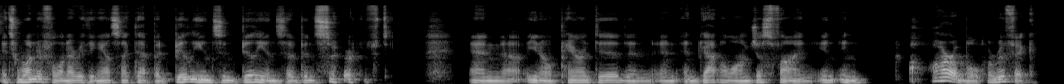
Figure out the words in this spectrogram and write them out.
It's wonderful and everything else like that, but billions and billions have been served and uh, you know parented and, and and gotten along just fine in in horrible horrific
